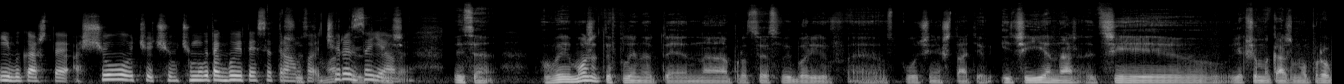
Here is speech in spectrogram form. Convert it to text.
І ви кажете, а що, чо- чо- чому ви так боїтеся Трампа? Через заяви. Дивіться, ви можете вплинути на процес виборів е, в Сполучених Штатів? І чи є наш, чи, якщо ми кажемо про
